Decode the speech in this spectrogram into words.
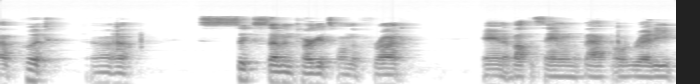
I've put uh, six, seven targets on the front and about the same on the back already.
